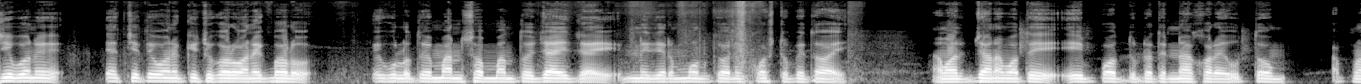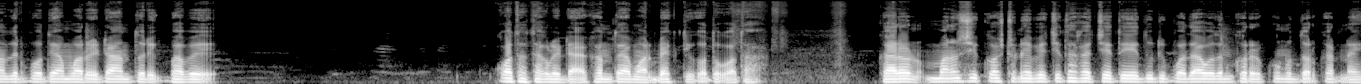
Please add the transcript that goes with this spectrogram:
জীবনে এর চেয়ে অনেক কিছু করা অনেক ভালো। এগুলোতে মান সম্মান তো যায় যায় নিজের মনকে অনেক কষ্ট পেতে হয়। আমার জানা মতে এই পদ দুটাতে না করাই উত্তম। আপনাদের প্রতি আমার এটা আন্তরিকভাবে কথা থাকলে, এটা একান্ত আমার ব্যক্তিগত কথা। কারণ মানসিক কষ্ট নিয়ে বেঁচে থাকার চেয়ে এই দুটি পদে আবেদন করার কোনো দরকার নাই।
